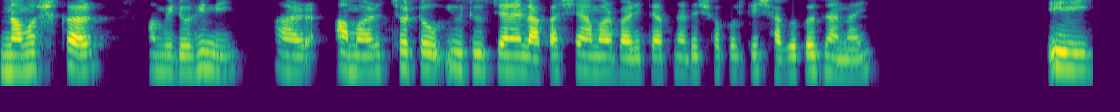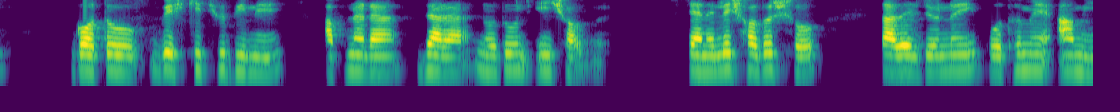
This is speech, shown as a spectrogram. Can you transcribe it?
নমস্কার, আমি রোহিণী আর আমার ছোট ইউটিউব চ্যানেল আকাশে আমার বাড়িতে আপনাদের সকলকে স্বাগত জানাই। এই গত বেশ কিছু দিনে আপনারা যারা নতুন এই সব চ্যানেলের সদস্য, তাদের জন্যই প্রথমে আমি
